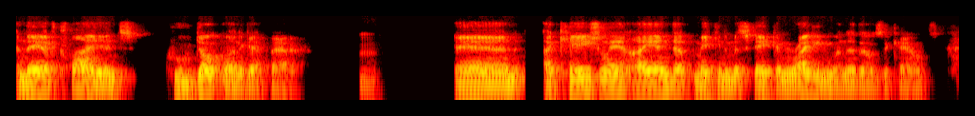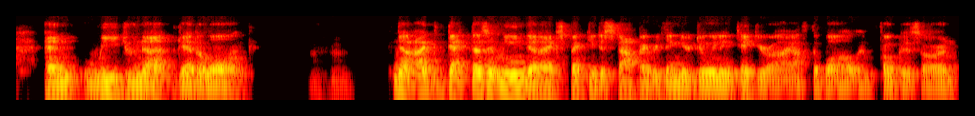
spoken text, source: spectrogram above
and they have clients who don't want to get better. Hmm. And occasionally I end up making a mistake in writing one of those accounts and we do not get along. Mm-hmm. Now, I, that doesn't mean that I expect you to stop everything you're doing and take your eye off the ball and focus on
